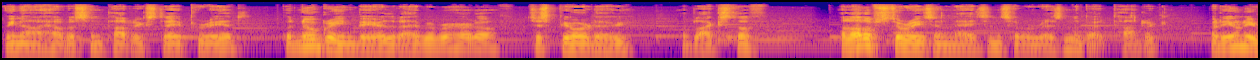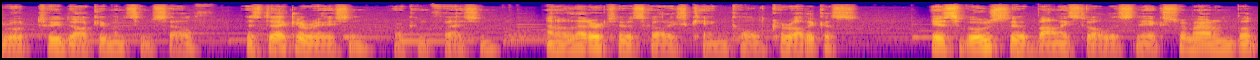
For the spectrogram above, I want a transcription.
we now have a St. Patrick's Day parade, but no green beer that I've ever heard of, just pure dew, the black stuff. A lot of stories and legends have arisen about Patrick, but he only wrote two documents himself his declaration, or confession, and a letter to a Scottish king called Coroticus. He is supposed to have banished all the snakes from Ireland, but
